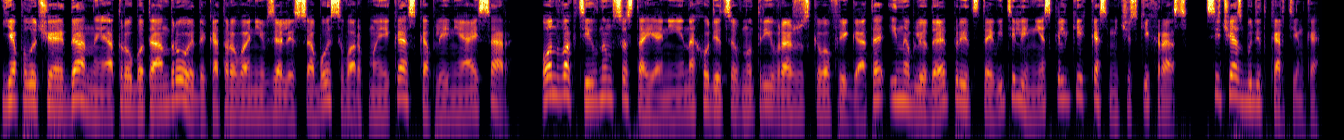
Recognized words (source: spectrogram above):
Я получаю данные от робота-андроида, которого они взяли с собой с варп-маяка скопления Айсар. Он в активном состоянии, находится внутри вражеского фрегата и наблюдает представителей нескольких космических рас. Сейчас будет картинка.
